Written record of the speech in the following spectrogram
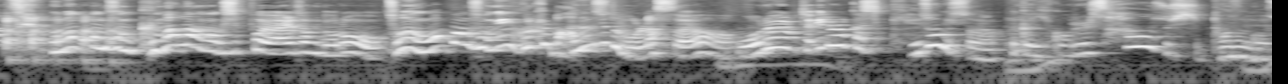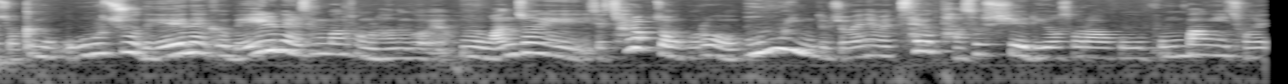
음악 방송 그만하고 싶어요 할 정도로 저는 음악 방송이 그렇게 많은지도 몰랐어요. 월요일부터 일요일까지 계속 있어요. 그러니까 이거를 4, 5주씩 도는 거죠. 그럼 5주 내내 그 매일매일 생방송을 하는 거예요. 완전히 이제 체력적으로 너무 힘들죠. 왜냐면 새벽 5시에 리허설하고 본방이 저녁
